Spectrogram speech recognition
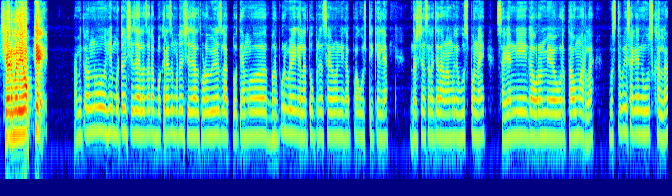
शेडमध्ये ओके. मित्रांनो हे मटण शिजायला जरा बकऱ्याचं मटण शिजायला थोडा वेळच लागतो. त्यामुळं भरपूर वेळ गेला. तोपर्यंत सर्वांनी गप्पा गोष्टी केल्या. दर्शन सरांच्या रानामध्ये ऊस पण आहे. सगळ्यांनी गावरान मेव्यावर ताव मारला. मस्तपैकी सगळ्यांनी ऊस खाल्ला.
